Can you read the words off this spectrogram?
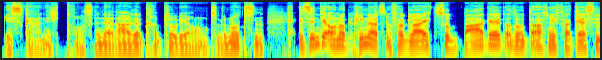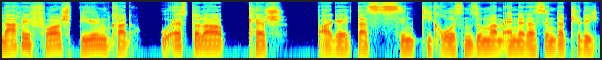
ist gar nicht groß in der Lage, Kryptowährungen zu benutzen. Es sind ja auch nur Peanuts im Vergleich zu Bargeld. Also man darf nicht vergessen, nach wie vor spielen gerade US-Dollar, Cash, Bargeld, das sind die großen Summen am Ende. Das sind natürlich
